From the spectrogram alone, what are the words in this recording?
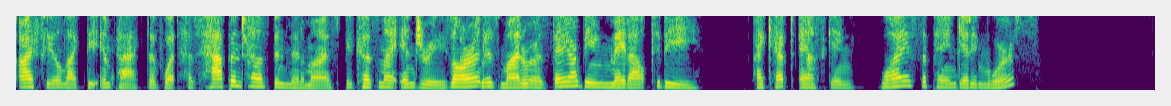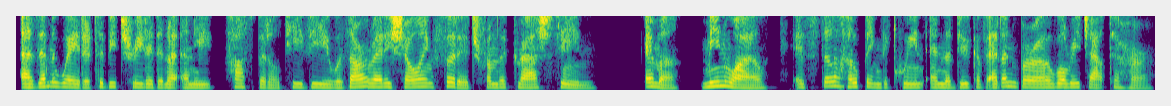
I feel like the impact of what has happened has been minimized because my injuries aren't as minor as they are being made out to be. I kept asking, why is the pain getting worse? As Emma waited to be treated in A&E, hospital TV was already showing footage from the crash scene. Emma, meanwhile, is still hoping the Queen and the Duke of Edinburgh will reach out to her.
